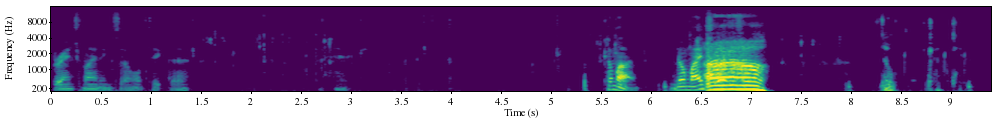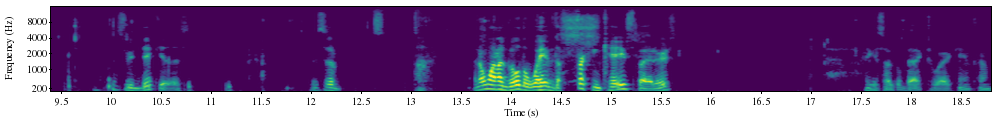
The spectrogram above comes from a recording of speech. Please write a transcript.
branch mining, so I won't take that. What the heck? Come on. No mine shaft? Ah! No. God. This is ridiculous. This is a. I don't want to go the way of the frickin' cave spiders. I guess I'll go back to where I came from.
